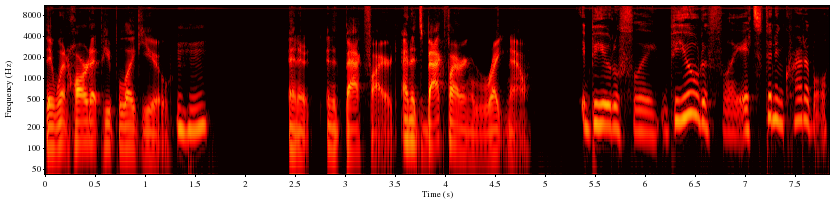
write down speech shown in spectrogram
They went hard at people like you, Mm-hmm. and it and it backfired, and it's backfiring right now. Beautifully, beautifully. It's been incredible.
